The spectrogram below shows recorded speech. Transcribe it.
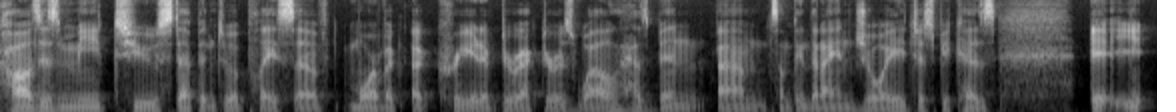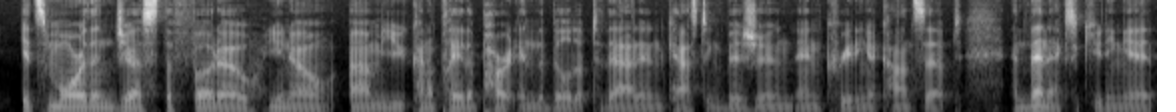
causes me to step into a place of more of a, a creative director as well has been um, something that I enjoy just because it, it's more than just the photo you know? Um, you kind of play the part in the build up to that and casting vision and creating a concept and then executing it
